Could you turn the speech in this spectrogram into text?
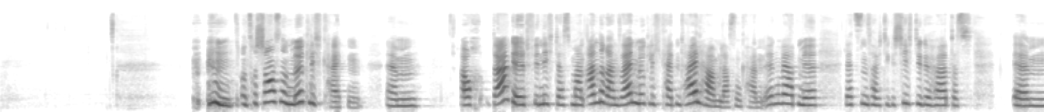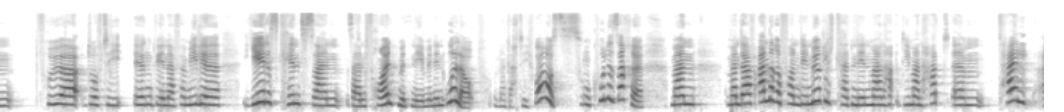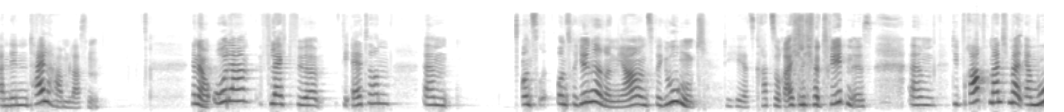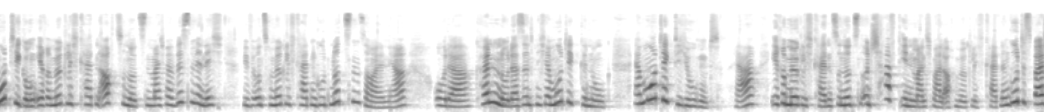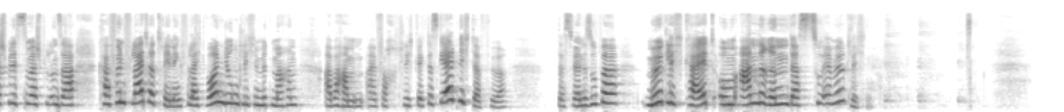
Unsere Chancen und Möglichkeiten. Ähm, auch da gilt, finde ich, dass man andere an seinen Möglichkeiten teilhaben lassen kann. Irgendwer hat mir, letztens habe ich die Geschichte gehört, dass ähm, Früher durfte irgendwie in der Familie jedes Kind seinen, seinen Freund mitnehmen in den Urlaub. Und dann dachte ich, wow, das ist so eine coole Sache. Man, man darf andere von den Möglichkeiten, denen man, die man hat, ähm, teil, an denen teilhaben lassen. Genau. Oder vielleicht für die Älteren, ähm, unsere, unsere Jüngeren, ja, unsere Jugend die hier jetzt gerade so reichlich vertreten ist, ähm, die braucht manchmal Ermutigung, ihre Möglichkeiten auch zu nutzen. Manchmal wissen wir nicht, wie wir unsere Möglichkeiten gut nutzen sollen, ja, oder können oder sind nicht ermutigt genug. Ermutigt die Jugend, ja, ihre Möglichkeiten zu nutzen und schafft ihnen manchmal auch Möglichkeiten. Ein gutes Beispiel ist zum Beispiel unser K5-Leitertraining. Vielleicht wollen Jugendliche mitmachen, aber haben einfach schlichtweg das Geld nicht dafür. Das wäre eine super Möglichkeit, um anderen das zu ermöglichen.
